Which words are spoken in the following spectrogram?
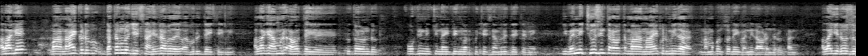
అలాగే మా నాయకుడు గతంలో చేసిన హైదరాబాద్ అభివృద్ధి అయితేమి అలాగే అమృత టూ థౌజండ్ ఫోర్టీన్ నుంచి నైన్టీన్ వరకు చేసిన అభివృద్ధి అయితేమి ఇవన్నీ చూసిన తర్వాత మా నాయకుడి మీద నమ్మకంతోనే ఇవన్నీ రావడం జరుగుతుంది. అలాగే ఈరోజు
